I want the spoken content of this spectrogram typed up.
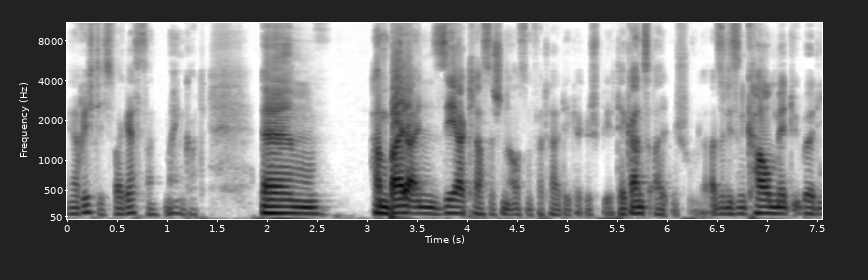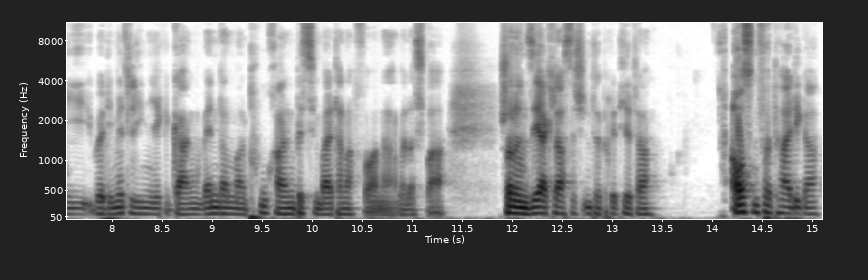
Ja, richtig, es war gestern. Mein Gott. Ähm, haben beide einen sehr klassischen Außenverteidiger gespielt, der ganz alten Schule. Also die sind kaum mit über die, über die Mittellinie gegangen, wenn dann mal Pucha ein bisschen weiter nach vorne, aber das war schon ein sehr klassisch interpretierter Außenverteidiger.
